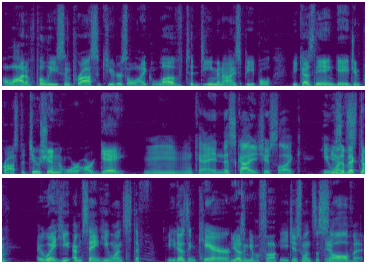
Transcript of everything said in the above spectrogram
A lot of police and prosecutors alike love to demonize people because they engage in prostitution or are gay. Mm, okay. And this guy is just like he He's wants a victim. To, wait, he. I'm saying he wants to. He doesn't care. He doesn't give a fuck. He just wants to solve it.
